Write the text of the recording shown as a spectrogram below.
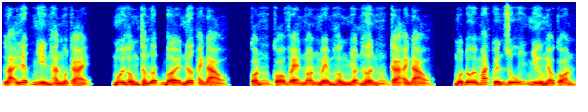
lại liếc nhìn hắn một cái, môi hồng thấm ướt bởi nước anh đào, còn có vẻ non mềm hồng nhuận hơn cả anh đào, một đôi mắt quyến rũ như mèo con.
